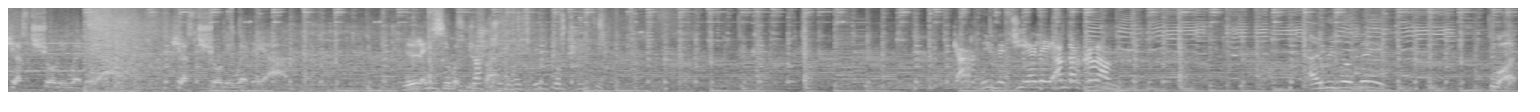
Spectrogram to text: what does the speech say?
Just show me where they are. Just show me where they are. Let's see what construction find. has been completed. Guarding the GLA underground. I will obey. What?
